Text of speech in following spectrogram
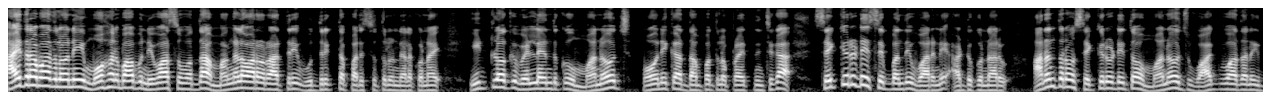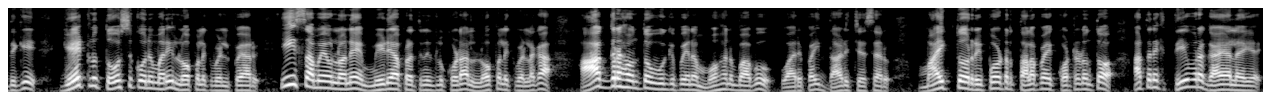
హైదరాబాద్లోని మోహన్ బాబు నివాసం వద్ద మంగళవారం రాత్రి ఉద్రిక్త పరిస్థితులు నెలకొన్నాయి. ఇంట్లోకి వెళ్ళేందుకు మనోజ్ మౌనిక దంపతులు ప్రయత్నించగా సెక్యూరిటీ సిబ్బంది వారిని అడ్డుకున్నారు. అనంతరం సెక్యూరిటీతో మనోజ్ వాగ్వాదానికి దిగి గేట్లు తోసుకొని మరీ లోపలికి వెళ్ళిపోయారు. ఈ సమయంలోనే మీడియా ప్రతినిధులు కూడా లోపలికి వెళ్ళగా ఆగ్రహంతో ఊగిపోయిన మోహన్ బాబు వారిపై దాడి చేశారు. మైక్తో రిపోర్టర్ తలపై కొట్టడంతో అతనికి తీవ్ర గాయాలయ్యాయి.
